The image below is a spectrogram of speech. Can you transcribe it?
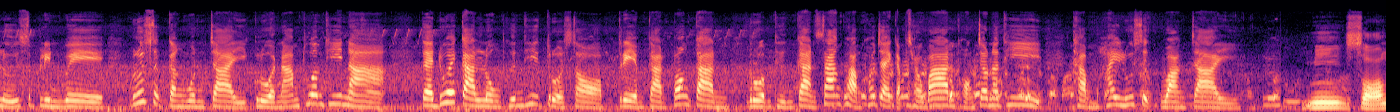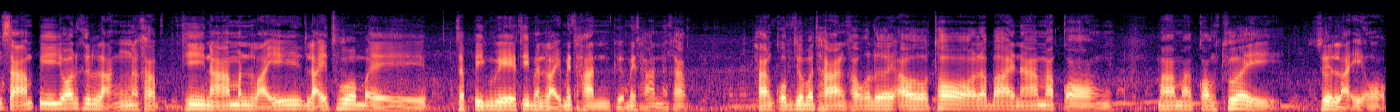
หรือสปรินเวย์รู้สึกกังวลใจกลัวน้ำท่วมที่นา แต่ด้วยการลงพื้นที่ตรวจสอบ เตรียมการป้องกัน รวมถึงการสร้างความเข้าใจกับชาวบ้านของเจ้าหน้าที่ทำให้รู้สึกวางใจ มีสองสามปีย้อนขึ้นหลังนะครับ ที่น้ำมันไหลไหลท่วมไอ้สปริงเวย์ที่มันไหลไม่ทันเกือบไม่ทันนะครับ ทางกรมชลประทานเขาก็เลยเอาท่อระบายน้ำมากอง มามากองช่วยช่วยไหลออก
